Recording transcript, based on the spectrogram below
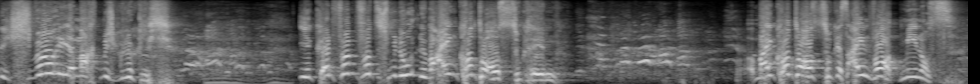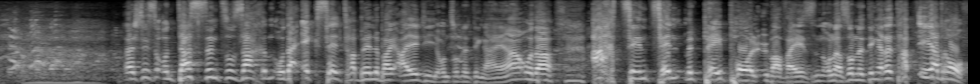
Ich schwöre, ihr macht mich glücklich. Ihr könnt 45 Minuten über einen Kontoauszug reden. Mein Kontoauszug ist ein Wort, Minus. Und das sind so Sachen, oder Excel-Tabelle bei Aldi und so eine Dinger, ja, oder 18 Cent mit Paypal überweisen oder so eine Dinger, das habt ihr ja drauf.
